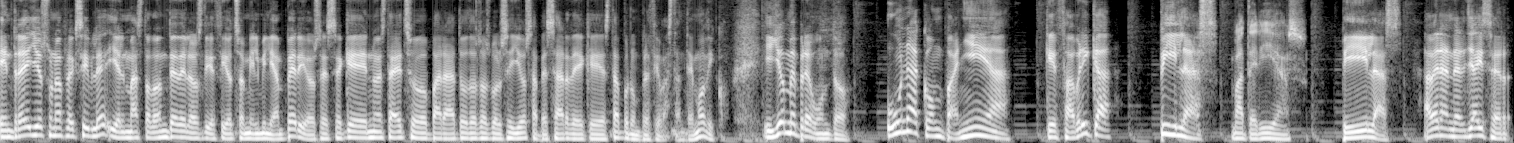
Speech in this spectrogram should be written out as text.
Entre ellos uno flexible y el mastodonte de los 18.000 miliamperios, ese que no está hecho para todos los bolsillos a pesar de que está por un precio bastante módico. Y yo me pregunto, ¿una compañía que fabrica pilas? Baterías. Pilas. A ver, Energizer,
